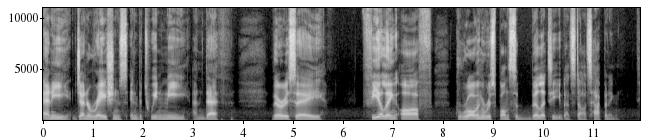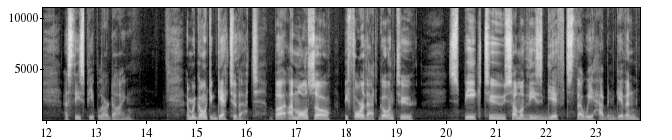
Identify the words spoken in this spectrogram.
any generations in between me and death, there is a feeling of growing responsibility that starts happening as these people are dying. And we're going to get to that, but I'm also, before that, going to speak to some of these gifts that we have been given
